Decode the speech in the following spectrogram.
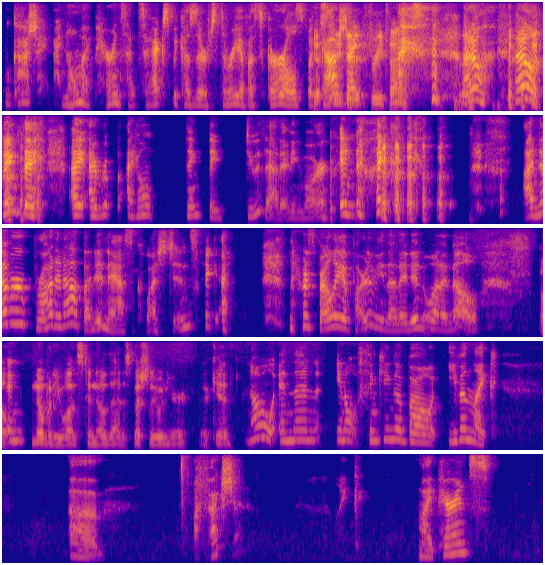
well, gosh, I, I, know my parents had sex because there's three of us girls, but yes, gosh, I, it three times. Right? I don't, I don't think they, I, I, I don't think they do that anymore. And like, I never brought it up. I didn't ask questions. Like, I, there was probably a part of me that I didn't want to know. Oh, and nobody wants to know that, especially when you're a kid. No, and then you know, thinking about even like um, affection. Like my parents,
